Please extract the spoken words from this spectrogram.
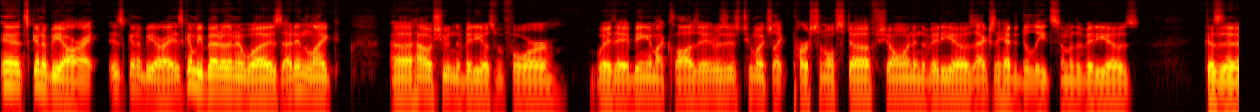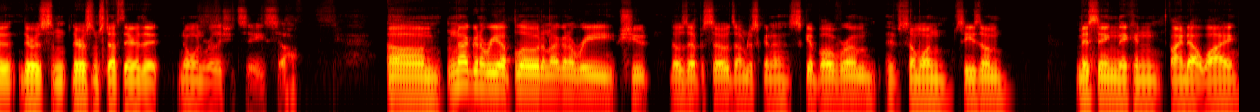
it's gonna be all right. It's gonna be all right. It's gonna be better than it was. I didn't like uh, how I was shooting the videos before with it being in my closet. It was just too much like personal stuff showing in the videos. I actually had to delete some of the videos because uh, there was some there was some stuff there that no one really should see. So um, I'm not gonna re-upload. I'm not gonna reshoot those episodes. I'm just gonna skip over them. If someone sees them missing, they can find out why.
